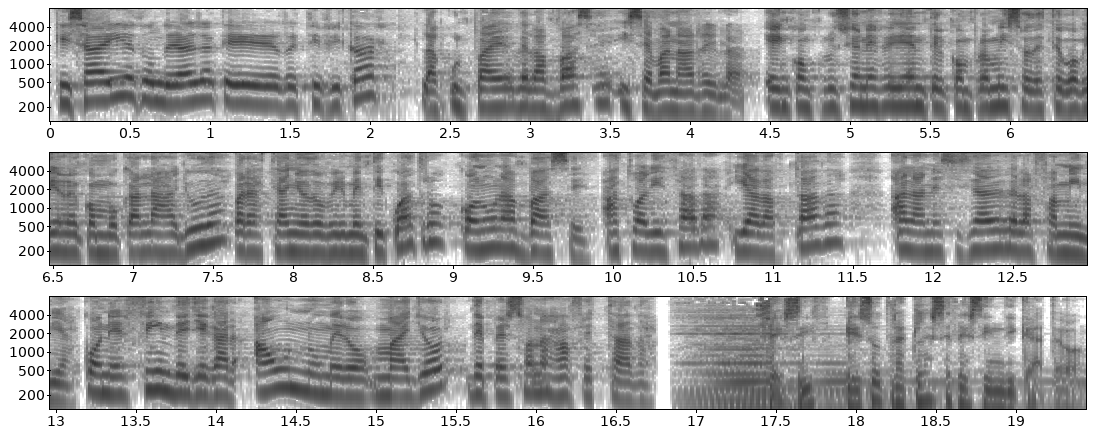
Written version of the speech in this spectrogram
Quizá ahí es donde haya que rectificar. La culpa es de las bases y se van a arreglar. En conclusión, es evidente el compromiso de este Gobierno de convocar las ayudas para este año 2024 con unas bases actualizadas y adaptadas a las necesidades de las familias, con el fin de llegar a un número mayor de personas afectadas. CESIF es otra clase de sindicato.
